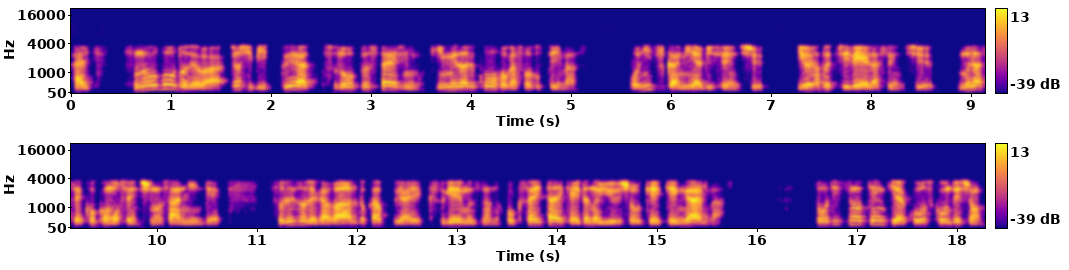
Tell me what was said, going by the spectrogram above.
はいスノーボードでは女子ビッグエアスロープスタイルにも金メダル候補が揃っています。鬼塚雅選手岩渕麗楽選手村瀬心椛選手の3人でそれぞれがワールドカップや X ゲームズなど国際大会での優勝経験があります。当日の天気やコースコンディション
